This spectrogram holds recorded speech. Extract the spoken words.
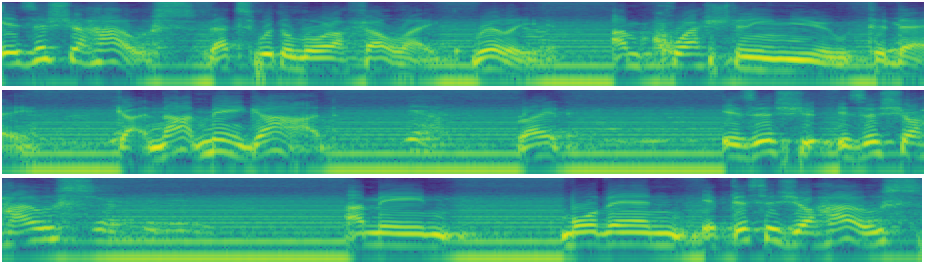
Is this your house? That's what the Lord I felt like, really. I'm questioning you today. God, not me, God, Yeah. right? Is this, your- is this your house? Yes, it I mean, well then, if this is your house,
